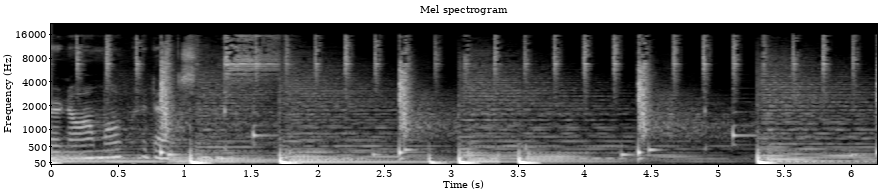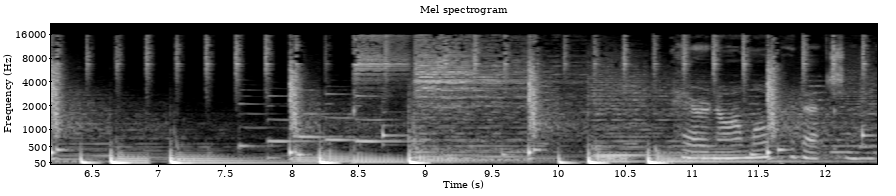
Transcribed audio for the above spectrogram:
Paranormal Productions. Paranormal Productions.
